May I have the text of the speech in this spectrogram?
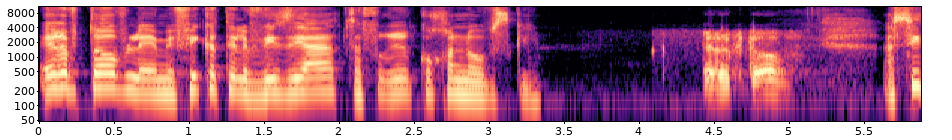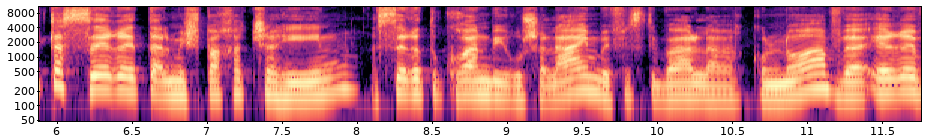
ערב טוב למפיק הטלוויזיה צפריר קוחנובסקי. ערב טוב. עשית סרט על משפחת שהין, הסרט הוקרן בירושלים בפסטיבל הקולנוע, והערב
